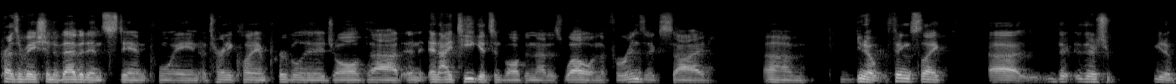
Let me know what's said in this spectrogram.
preservation of evidence standpoint, attorney-client privilege, all of that, and and IT gets involved in that as well. On the forensics side, um, you know, things like uh, there, there's you know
